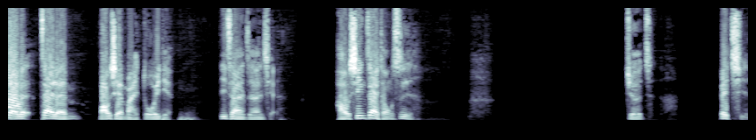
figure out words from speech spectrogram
载人载人保险买多一点，第三人责任险。好心在同事，觉被起。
